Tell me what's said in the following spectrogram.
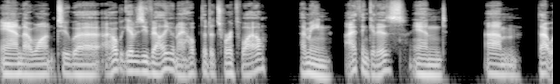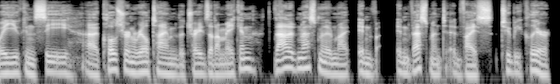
And I want to, uh, I hope it gives you value and I hope that it's worthwhile. I mean, I think it is. And um, that way you can see uh, closer in real time the trades that I'm making. Not investment in my inv- investment advice, to be clear.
